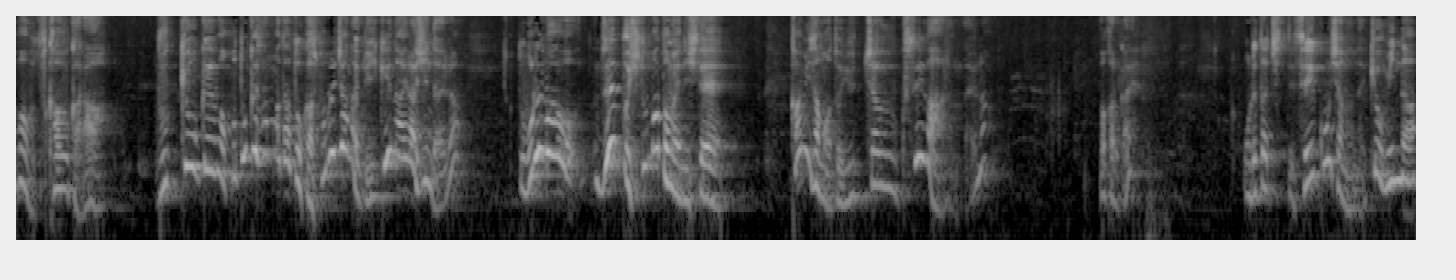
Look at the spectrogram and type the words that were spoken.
葉を使うから仏教系は仏様だとかそれじゃないといけないらしいんだよな。俺は全部ひとまとめにして神様と言っちゃう癖があるんだよな。わかるかい？俺たちって成功者なんだよ。今日みんな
